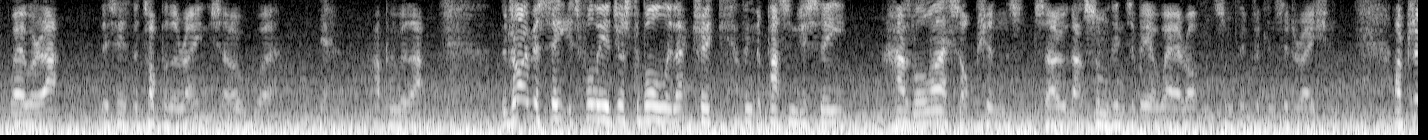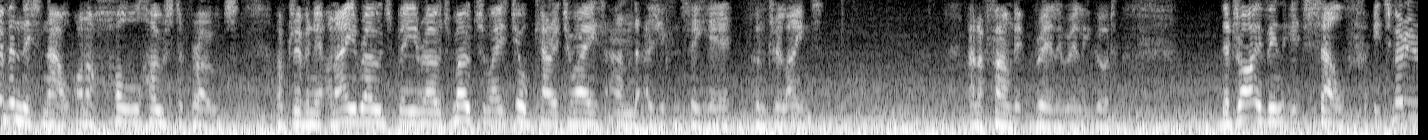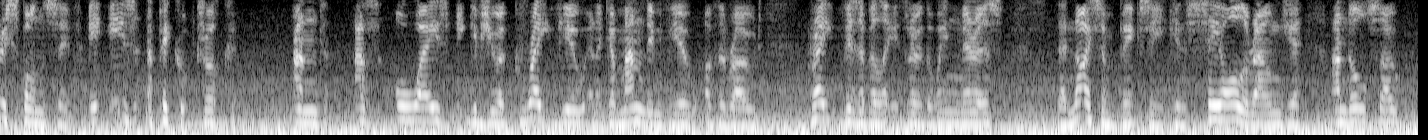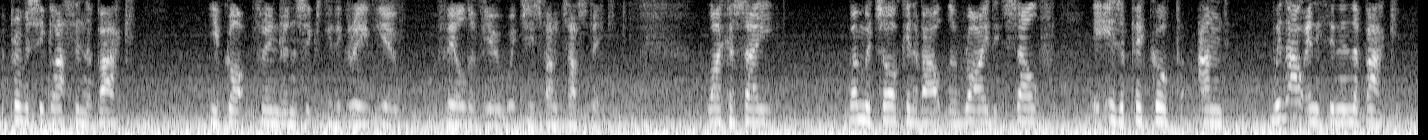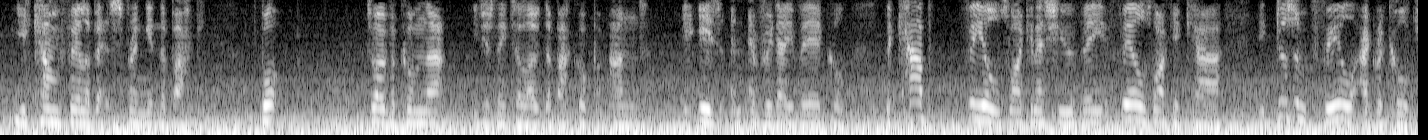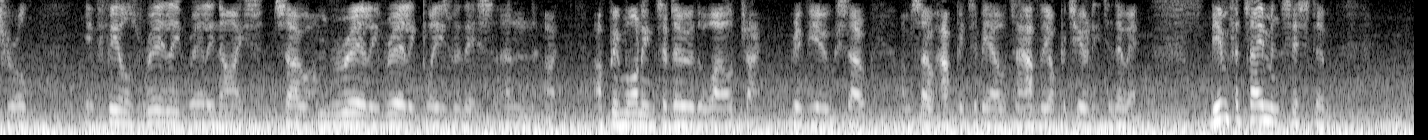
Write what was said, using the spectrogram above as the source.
where we're at this is the top of the range so uh, yeah happy with that. The driver's seat is fully adjustable electric. I think the passenger seat has less options so that's something to be aware of and something for consideration. I've driven this now on a whole host of roads. I've driven it on A roads B roads motorways dual carriageways and as you can see here country lanes. And I've found it really really good. The driving itself it's very responsive. It is a pickup truck and as always it gives you a great view and a commanding view of the road. Great visibility through the wing mirrors. They're nice and big so you can see all around you. And also the privacy glass in the back you've got 360 degree view field of view which is fantastic. Like I say when we're talking about the ride itself it is a pickup and without anything in the back you can feel a bit of spring in the back. But to overcome that you just need to load the back up and it is an everyday vehicle. The cab feels like an SUV it feels like a car it doesn't feel agricultural it feels really really nice. So I'm really really pleased with this and I, have been wanting to do the Wildtrak review so I'm so happy to be able to have the opportunity to do it. The infotainment system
